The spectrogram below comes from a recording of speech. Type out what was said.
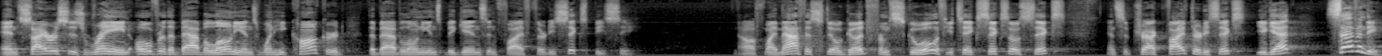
And Cyrus's reign over the Babylonians, when he conquered the Babylonians, begins in 536 BC. Now, if my math is still good from school, if you take 606 and subtract 536, you get 70.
